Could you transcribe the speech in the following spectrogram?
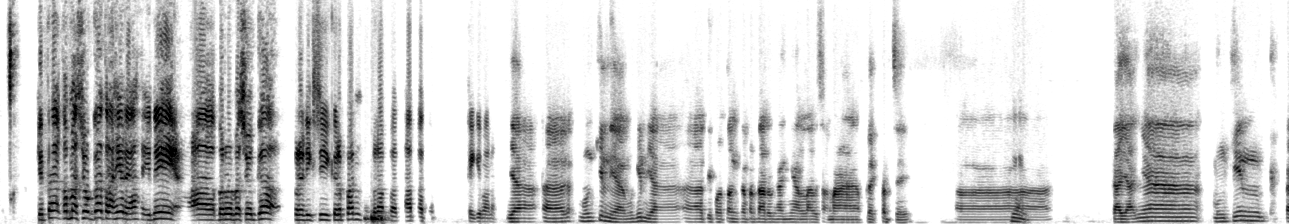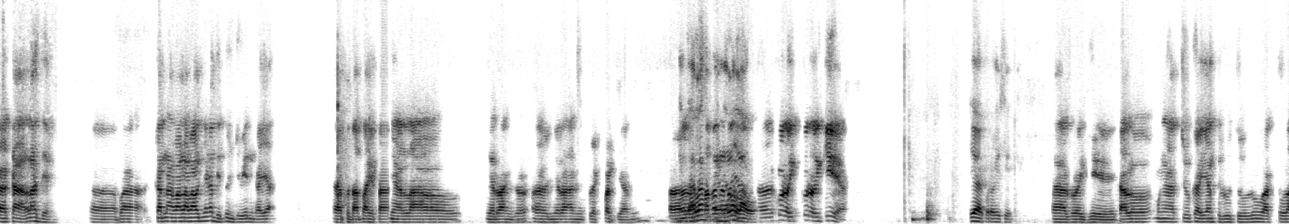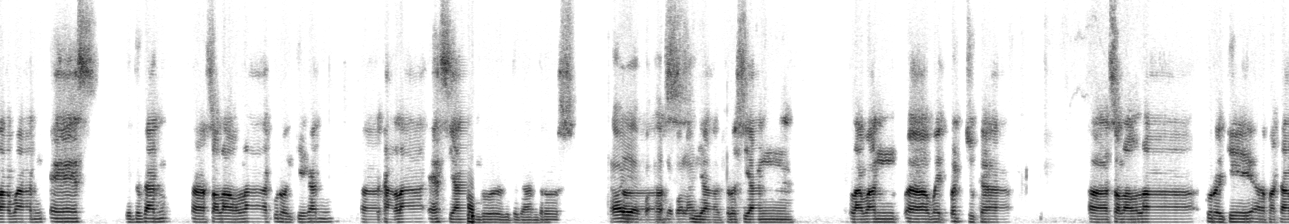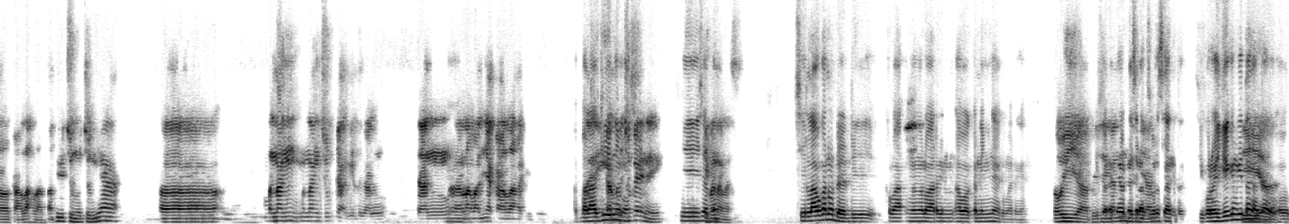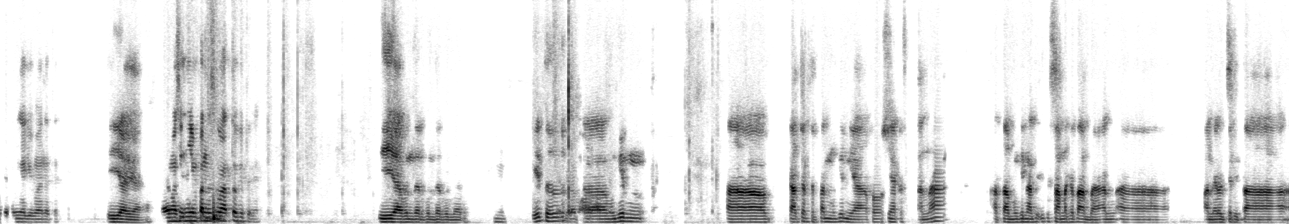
Kita ke Mas Yoga terakhir ya. Ini eh, menurut Mas Yoga prediksi ke depan berapa apa tuh? Kayak gimana? Ya eh, mungkin ya, mungkin ya eh, dipotong ke pertarungannya Lau sama Blackbird sih. Eh, Kayaknya mungkin eh, kalah deh. Eh, apa? Karena awal-awalnya kan ditunjukin kayak eh, betapa hebatnya Lau nyerang eh, nyerang Blackbird ya. Eh, Yang kalah- apa yang kalah namanya? Lau. Eh, Kuroi- Kuroiki ya. Ya, Kurohiki. Nah, Kuroiki. Kalau mengacu ke yang dulu-dulu waktu lawan S, itu kan eh, seolah-olah Kuroiki kan eh, kalah S yang unggul gitu kan. Terus Oh iya, po- ada polanya. Iya, terus yang lawan eh, Whitebird juga eh, seolah-olah Kuroiki eh, bakal kalah lah. Tapi ujung-ujungnya eh, menang menang juga gitu kan. Dan Hmm. lawannya kalah gitu. Apalagi ini Mas, juga ini. si siapa? Gimana Mas? Si Lau kan udah di ngeluarin awal keningnya kemarin kan. Oh iya, biasanya kan udah 100% iya, tuh. Si Kurohige kan kita nggak Iya. tahu awal keningnya gimana tuh. iya ya. Kayak masih nyimpan sesuatu gitu kan. Iya benar benar benar. Hmm. Itu Belum eh, mungkin eh kacer depan mungkin ya fokusnya ke sana atau mungkin nanti itu sama ketambahan eh, panel cerita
